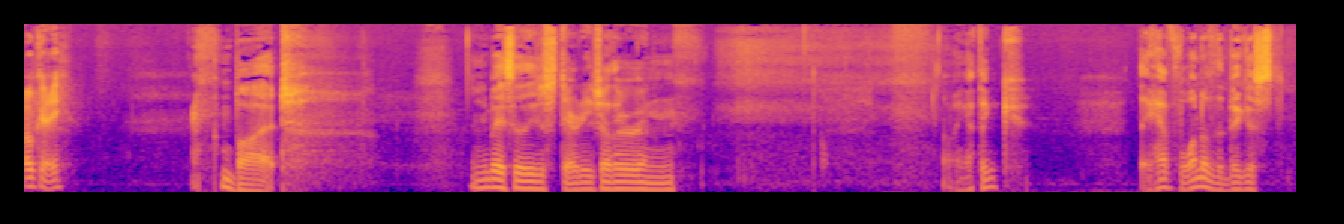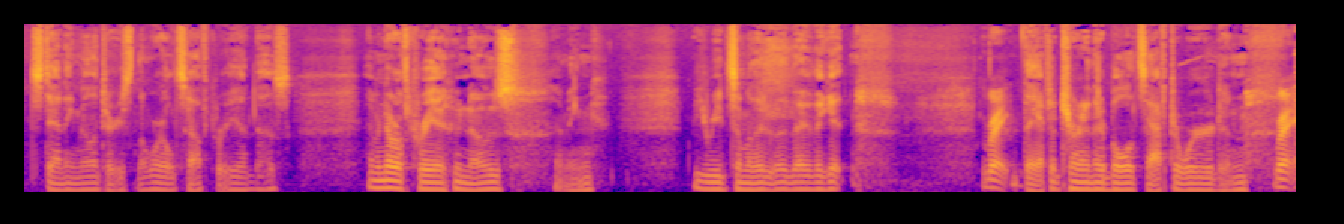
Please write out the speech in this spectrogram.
Okay. But and basically, they just stare at each other, and I mean, I think they have one of the biggest standing militaries in the world. South Korea does. I mean, North Korea, who knows? I mean, you read some of the they, they get Right. they have to turn in their bullets afterward, and Right.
